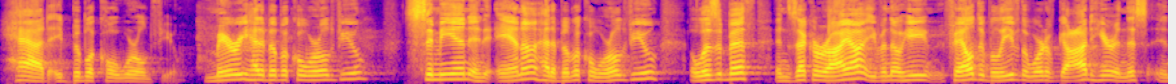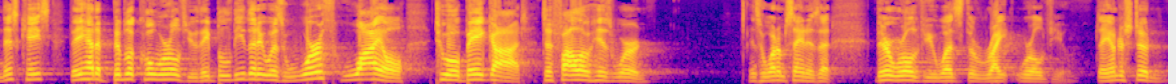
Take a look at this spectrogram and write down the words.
had a biblical worldview. Mary had a biblical worldview. Simeon and Anna had a biblical worldview. Elizabeth and Zechariah, even though he failed to believe the word of God here in this, in this case, they had a biblical worldview. They believed that it was worthwhile to obey God, to follow his word. And so, what I'm saying is that their worldview was the right worldview. They understood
